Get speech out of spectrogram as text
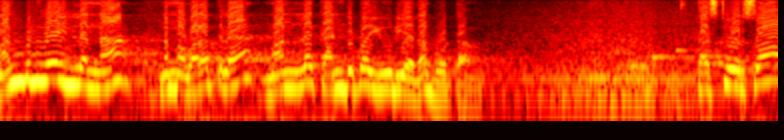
மண்புழுவே இல்லைன்னா நம்ம வளத்தில் மண்ணில் கண்டிப்பாக யூரியா தான் போட்டாங்க. ஃபஸ்ட்டு வருஷம்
